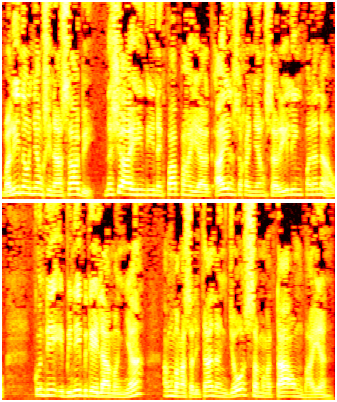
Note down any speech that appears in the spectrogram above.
Malinaw niyang sinasabi na siya ay hindi nagpapahayag ayon sa kanyang sariling pananaw, kundi ibinibigay lamang niya ang mga salita ng Diyos sa mga taong bayan.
